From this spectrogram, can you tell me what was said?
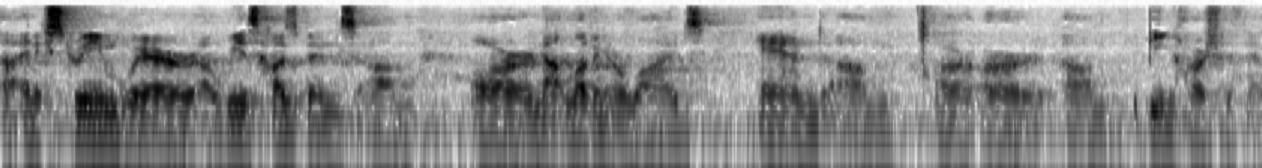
uh, an extreme where we as husbands um, are not loving our wives and um, are, are um, being harsh with them.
